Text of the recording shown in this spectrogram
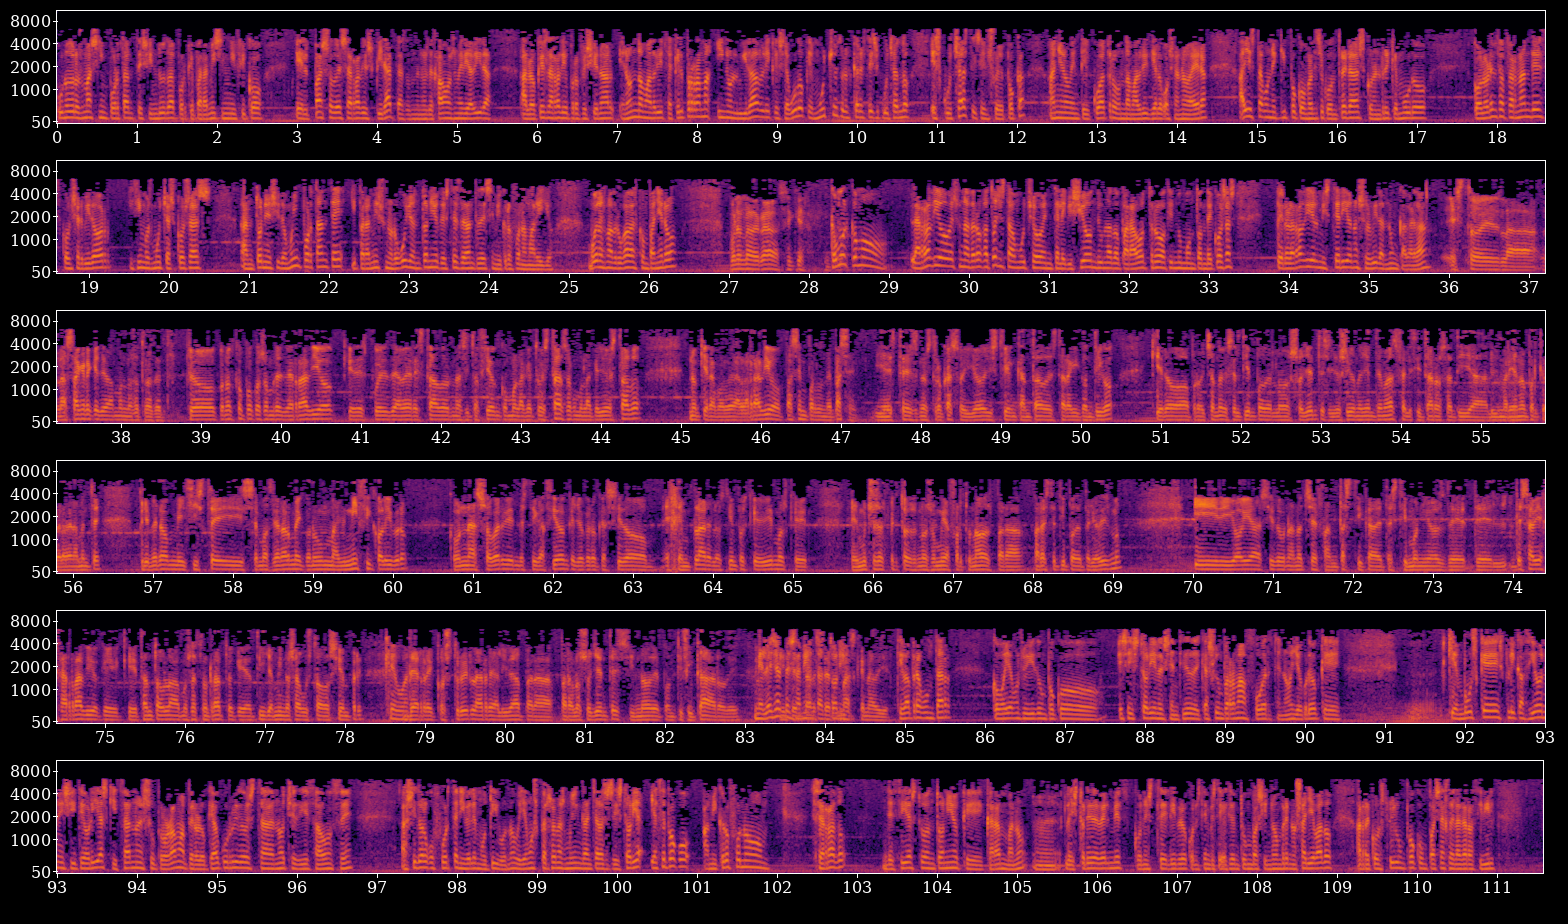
uno de los más importantes sin duda porque para mí significó el paso de esas radios piratas donde nos dejábamos media vida a lo que es la radio profesional en Onda Madrid, aquel programa inolvidable que seguro que muchos de los que ahora estáis escuchando escuchasteis en su época, año 94, Onda Madrid, Diálogos a Nueva Era. Ahí estaba un equipo con Francisco Contreras, con Enrique Muro, con Lorenzo Fernández, con servidor, hicimos muchas cosas. Antonio ha sido muy importante y para mí es un orgullo, Antonio, que estés delante de ese micrófono amarillo. Buenas madrugadas, compañero. Buenas madrugadas, sí que... ¿Cómo, cómo la radio es una droga? Tú has estado mucho en televisión, de un lado para otro, haciendo un montón de cosas, pero la radio y el misterio no se olvidan nunca, ¿verdad? Esto es la, la sangre que llevamos nosotros dentro. Yo conozco pocos hombres de radio que después de haber estado en una situación como la que tú estás o como la que yo he estado, no quiera volver a la radio, pasen por donde pasen. Y este es nuestro caso y yo estoy encantado de estar aquí contigo. Quiero, aprovechando que es el tiempo de los oyentes, y yo soy un oyente más, felicitaros a ti y a Luis Mariano porque verdaderamente primero me hicisteis emocionarme con un magnífico libro con una soberbia investigación que yo creo que ha sido ejemplar en los tiempos que vivimos, que en muchos aspectos no son muy afortunados para, para este tipo de periodismo. Y hoy ha sido una noche fantástica de testimonios de, de, de esa vieja radio que, que, tanto hablábamos hace un rato, que a ti y a mí nos ha gustado siempre, bueno. de reconstruir la realidad para, para los oyentes y no de pontificar o de Me lees el pensamiento, Antonio. más que nadie. Te iba a preguntar cómo hayamos vivido un poco esa historia en el sentido de que ha sido un programa fuerte, ¿no? Yo creo que mm, quien busque explicaciones y teorías quizá no es su programa, pero lo que ha ocurrido esta noche de 10 a 11 ha sido algo fuerte a nivel emotivo, ¿no? Veíamos personas muy enganchadas a esa historia y hace poco, a micrófono cerrado, decías tú, Antonio, que caramba, ¿no? Eh, la historia de Belmez con este libro, con esta investigación Tumba sin nombre, nos ha llevado a reconstruir un poco un pasaje de la guerra civil.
